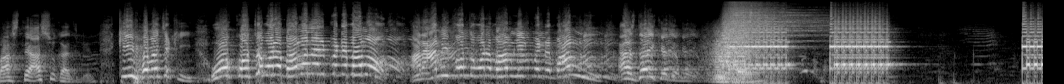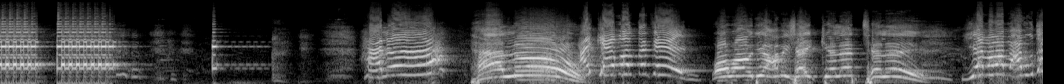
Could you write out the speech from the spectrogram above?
বাঁচতে আসুক আজকে। কি ভেবেছে কি? ও কত বড় বামনের পেটে বামন? আর আমি কত বড় বামনির পেটে বামনি? আজ দইকে দেবো হ্যালো? হ্যালো? আই কে বলতেছেন? ও বৌদি আমি সেই কেলের ছেলে। ইয়ে বাবা বাবু তো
